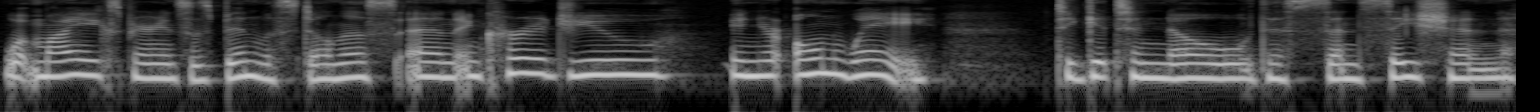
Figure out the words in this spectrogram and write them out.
what my experience has been with stillness and encourage you in your own way to get to know this sensation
